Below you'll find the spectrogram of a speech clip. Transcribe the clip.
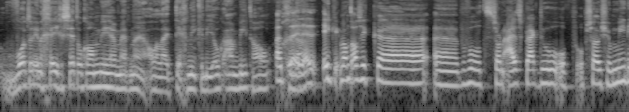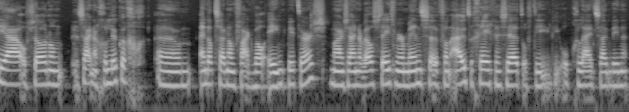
Wordt er in de GGZ ook al meer met nou ja, allerlei technieken die je ook aanbiedt al Het, gedaan? eh, ik, want als ik eh, eh, bijvoorbeeld zo'n uitspraak doe op, op social media of zo, dan zijn er gelukkig, ehm, en dat zijn dan vaak wel eenpitters, maar zijn er wel steeds meer mensen vanuit de GGZ of die, die opgeleid zijn binnen,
